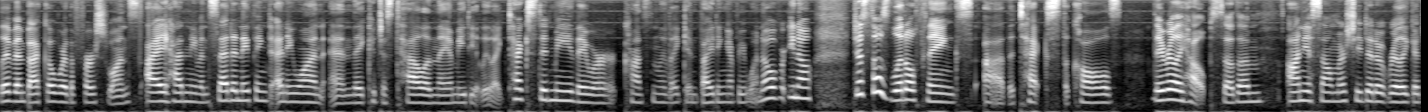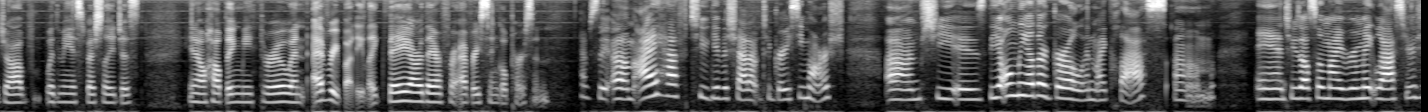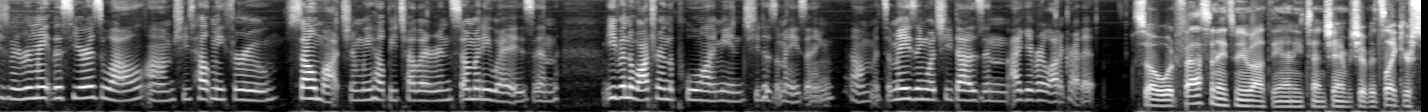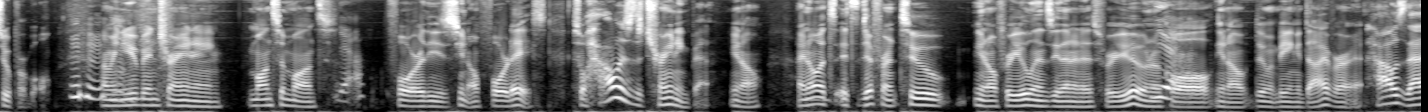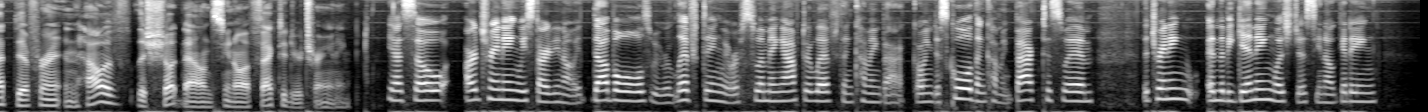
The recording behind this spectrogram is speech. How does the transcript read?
Liv and Becca were the first ones. I hadn't even said anything to anyone, and they could just tell, and they immediately like texted me. They were constantly like inviting everyone over. You know, just those little things, uh, the texts, the calls, they really help. So the Anya Selmer, she did a really good job with me, especially just you know helping me through, and everybody like they are there for every single person. Absolutely. Um, I have to give a shout out to Gracie Marsh. Um, she is the only other girl in my class. Um, and she's also my roommate last year. She's my roommate this year as well. Um, she's helped me through so much, and we help each other in so many ways. And even to watch her in the pool, I mean, she does amazing. Um, it's amazing what she does, and I give her a lot of credit. So what fascinates me about the NE10 championship, it's like your Super Bowl. I mean, you've been training months and months Yeah. for these, you know, four days. So how has the training been? You know, I know it's it's different too, you know, for you, Lindsay, than it is for you, Yeah. Nicole. You know, doing being a diver. How is that different? And how have the shutdowns, you know, affected your training? Yeah, so our training, we started, you know, with doubles, we were lifting, we were swimming after lift, then coming back, going to school, then coming back to swim. The training in the beginning was just, you know, getting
